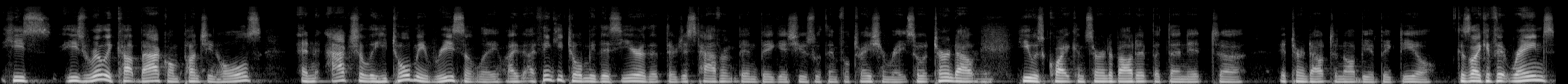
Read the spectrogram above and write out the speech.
he's he's really cut back on punching holes. And actually, he told me recently, I, I, think he told me this year that there just haven't been big issues with infiltration rate. So it turned out mm-hmm. he was quite concerned about it, but then it uh, it turned out to not be a big deal. Because like if it rains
